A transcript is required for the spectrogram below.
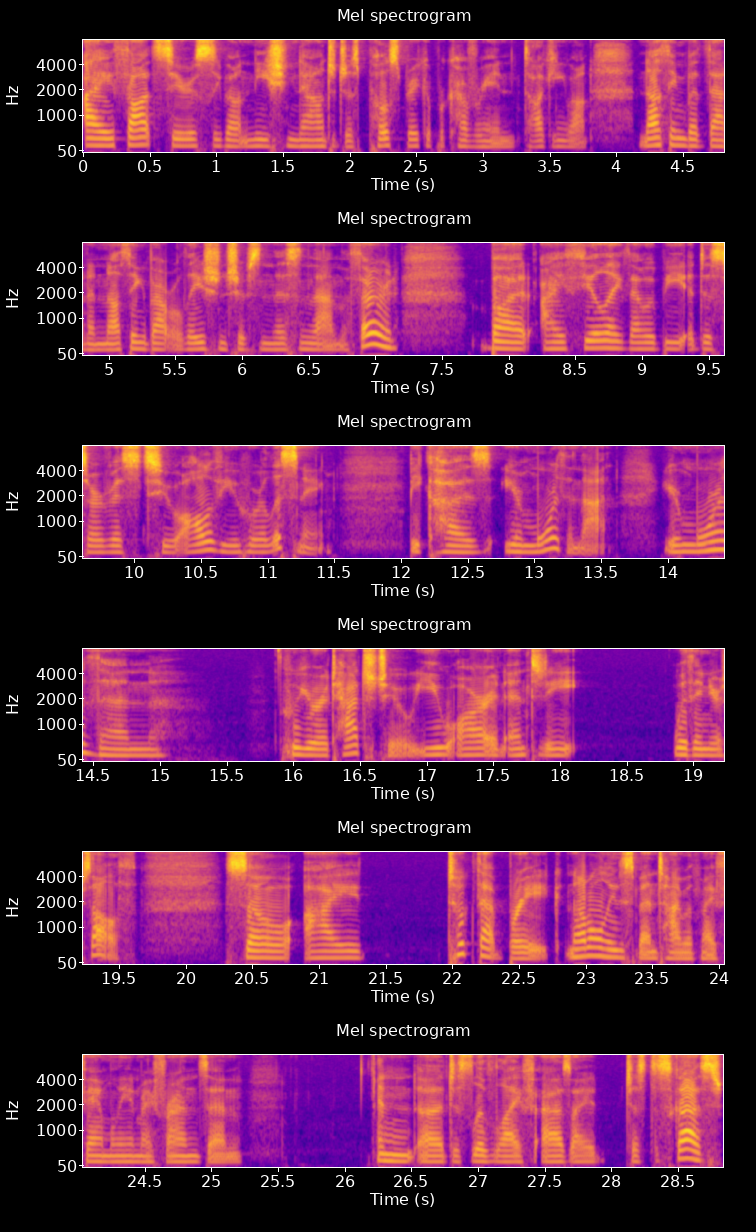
I thought seriously about niching down to just post breakup recovery and talking about nothing but that and nothing about relationships and this and that and the third. But I feel like that would be a disservice to all of you who are listening because you're more than that. You're more than who you're attached to. You are an entity within yourself. So I took that break not only to spend time with my family and my friends and and uh, just live life as I just discussed,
